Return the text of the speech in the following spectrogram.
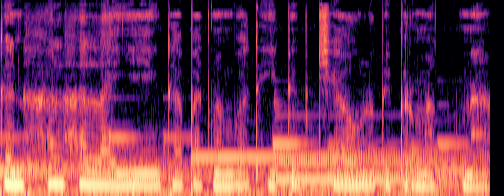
dan hal-hal lainnya yang dapat membuat hidup jauh lebih bermakna.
